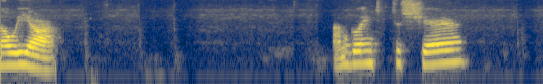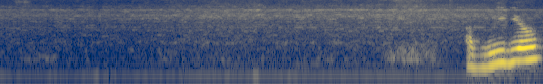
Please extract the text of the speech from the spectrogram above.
OER. I'm going to share a video.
